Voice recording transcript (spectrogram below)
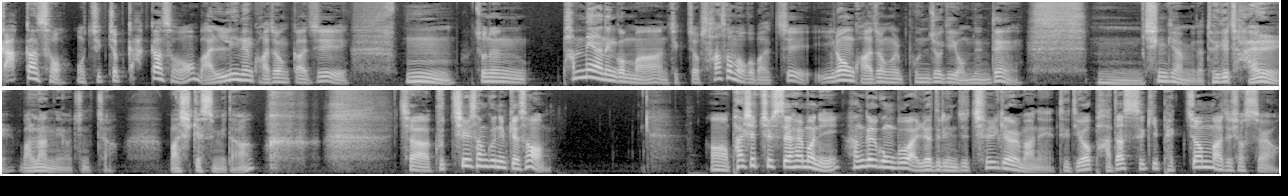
깎아서, 어, 직접 깎아서 말리는 과정까지, 음, 저는 판매하는 것만 직접 사서 먹어봤지, 이런 과정을 본 적이 없는데, 음, 신기합니다. 되게 잘 말랐네요, 진짜. 맛있겠습니다. 자, 9739님께서 어, 87세 할머니 한글 공부 알려드린 지 7개월 만에 드디어 받아쓰기 100점 맞으셨어요.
